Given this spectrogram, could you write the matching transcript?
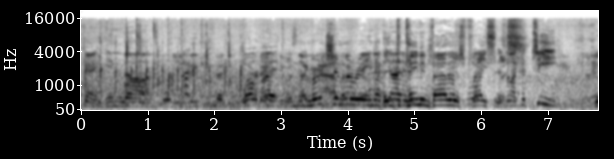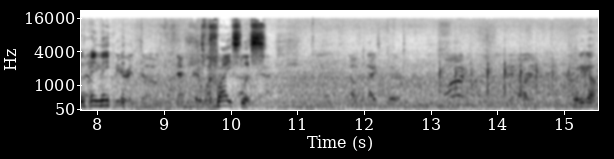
Okay. In uh, Or do you think well, uh, it, he was in the Merchant Marine The Academy, entertainment value is fully. priceless. It's like a T. you know what I mean? clear it, though. That shit wasn't Priceless. That was a nice clear. Where'd he go?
